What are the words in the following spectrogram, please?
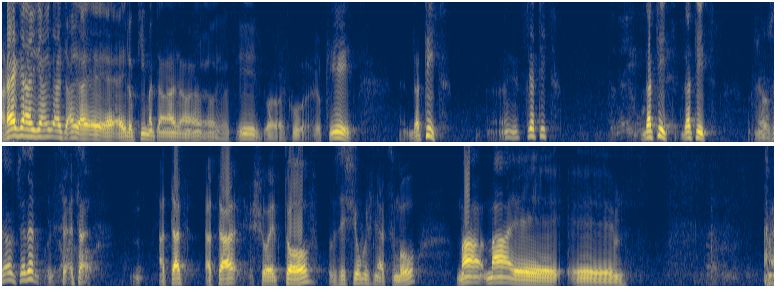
אה. רגע, רגע, רגע, רגע, רגע, אלוקים אתה, אלוקית, דתית, דתית, דתית, דתית. אני רוצה, בסדר? ס- אתה, אתה שואל טוב, זה שיעור בפני עצמו, מה, מה, אה, אה,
